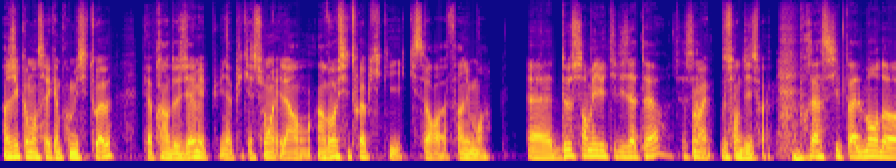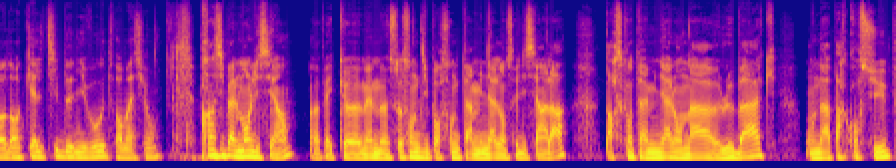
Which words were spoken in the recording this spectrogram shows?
enfin, j'ai commencé avec un premier site web, puis après un deuxième, et puis une application, et là un vrai site web qui, qui sort euh, fin du mois. Euh, 200 000 utilisateurs, c'est ça? Ouais, 210, ouais. Principalement dans, dans quel type de niveau de formation? Principalement lycéens, avec euh, même 70% de terminale dans ces lycéens-là, parce qu'en terminale on a euh, le bac, on a parcoursup,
